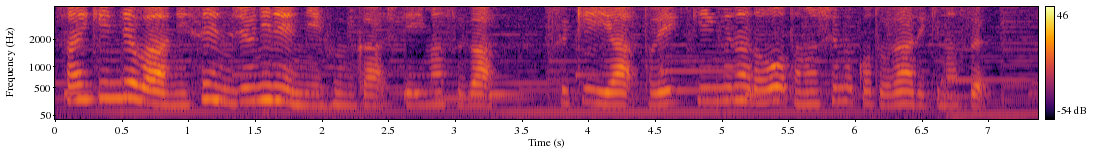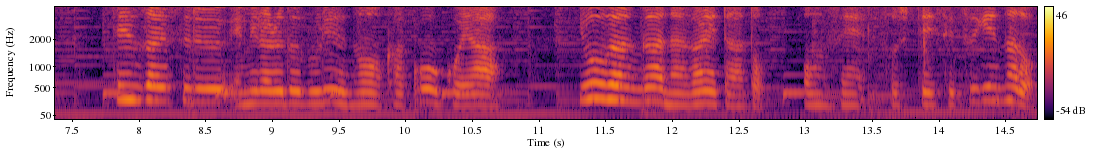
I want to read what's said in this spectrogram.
最近では2012年に噴火していますがスキーやトレッキングなどを楽しむことができます。点在するエメラルドブルーの火口湖や溶岩が流れた後温泉そして雪原など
